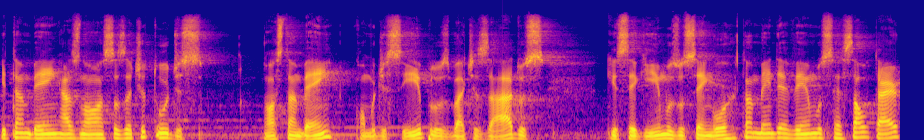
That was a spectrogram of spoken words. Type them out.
e também as nossas atitudes. Nós também, como discípulos batizados que seguimos o Senhor, também devemos ressaltar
